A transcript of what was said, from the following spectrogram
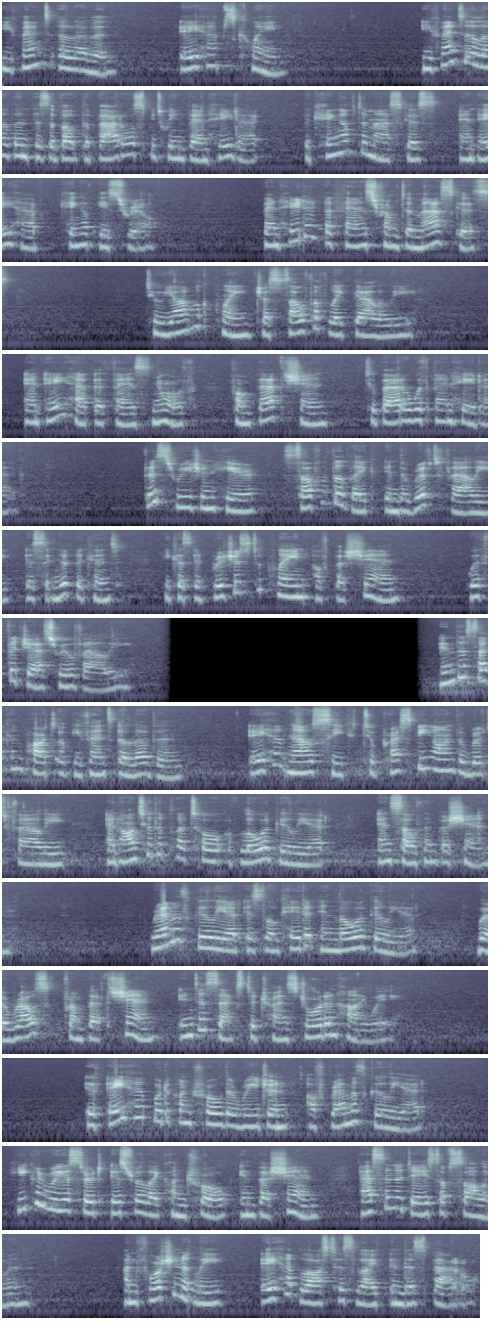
Event 11 Ahab's Claim Event 11 is about the battles between Ben-Hadad, the king of Damascus, and Ahab, king of Israel. Ben-Hadad advanced from Damascus to Yarmuk plain just south of Lake Galilee, and Ahab advanced north from Bethshan to battle with Ben-Hadad. This region here south of the lake in the Rift Valley is significant because it bridges the plain of Bashan with the Jezreel Valley. In the second part of Event 11, Ahab now seeks to press beyond the Rift Valley and onto the plateau of Lower Gilead and southern Bashan. Ramoth Gilead is located in Lower Gilead, where routes from Beth Bethshan intersects the Transjordan Highway. If Ahab were to control the region of Ramoth Gilead, he could reassert Israelite control in Bashan as in the days of Solomon. Unfortunately, Ahab lost his life in this battle.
